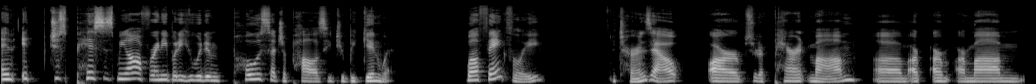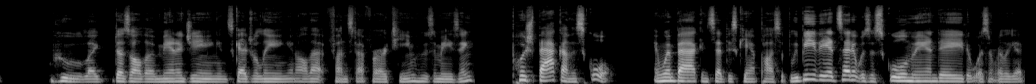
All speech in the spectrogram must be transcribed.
And it just pisses me off for anybody who would impose such a policy to begin with. Well, thankfully, it turns out our sort of parent mom, um, our, our, our mom who like does all the managing and scheduling and all that fun stuff for our team, who's amazing, pushed back on the school and went back and said this can't possibly be. They had said it was a school mandate. It wasn't really a,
